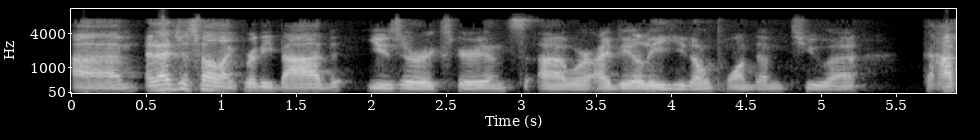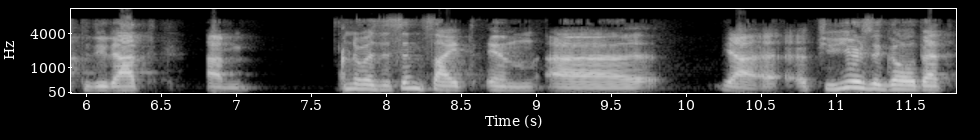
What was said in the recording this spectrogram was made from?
um, and that just felt like really bad user experience uh, where ideally you don't want them to uh, to have to do that um, and there was this insight in uh, yeah a, a, few years ago that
